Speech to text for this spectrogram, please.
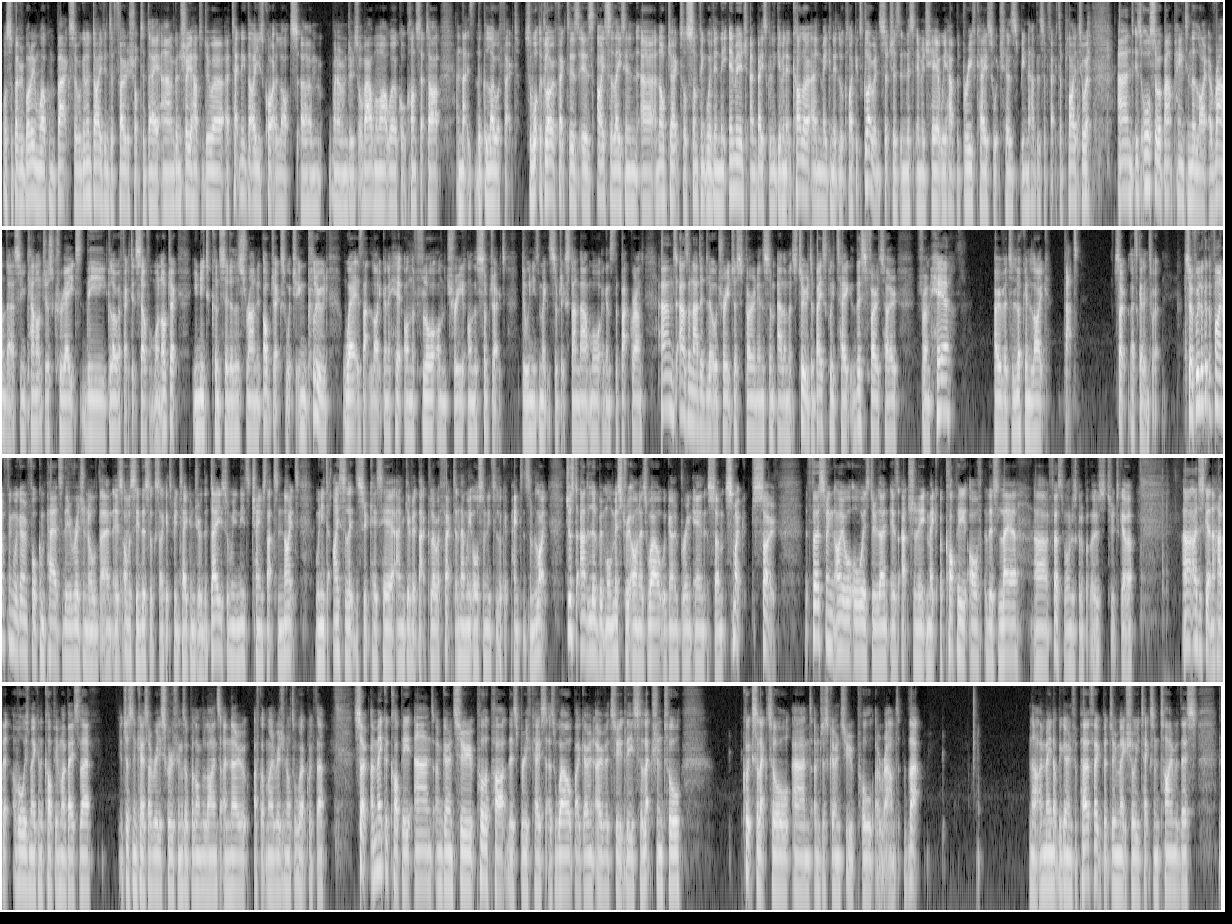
What's up everybody and welcome back. So we're going to dive into Photoshop today and I'm going to show you how to do a, a technique that I use quite a lot um, whenever I'm doing sort of album artwork or concept art and that is the glow effect. So what the glow effect is, is isolating uh, an object or something within the image and basically giving it color and making it look like it's glowing, such as in this image here we have the briefcase which has been had this effect applied to it and it's also about painting the light around there. So you cannot just create the glow effect itself on one object. You need to consider the surrounding objects, which include where is that light going to hit on the floor, on the tree, on the subject. Do we need to make the subject stand out more against the background? And as an added little treat, just throwing in some elements too, to basically take this photo from here over to looking like that. So let's get into it. So if we look at the final thing we're going for compared to the original, then it's obviously this looks like it's been taken during the day, so we need to change that to night. We need to isolate the suitcase here and give it that glow effect, and then we also need to look at painting some light. Just to add a little bit more mystery on as well, we're going to bring in some smoke. So the first thing I will always do then is actually make a copy of this layer. Uh, first of all, I'm just going to put those two together. Uh, I just get in a habit of always making a copy of my base layer just in case I really screw things up along the lines, I know I've got my original to work with there. So I make a copy and I'm going to pull apart this briefcase as well by going over to the selection tool, quick select tool, and I'm just going to pull around that. Now I may not be going for perfect, but do make sure you take some time with this.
